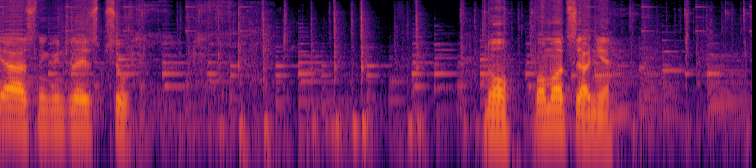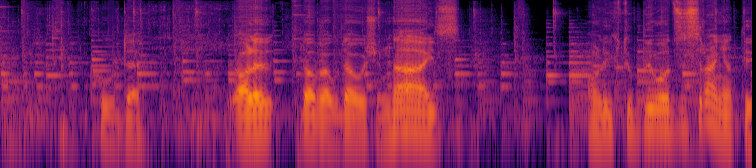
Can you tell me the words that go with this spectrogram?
Jasny gwint, ile jest psów. No, pomocy, a nie. Kurde. Ale, dobra, udało się. Nice. Ale ich tu było od zesrania, ty.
